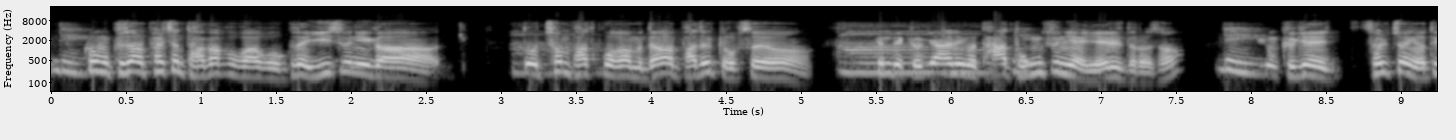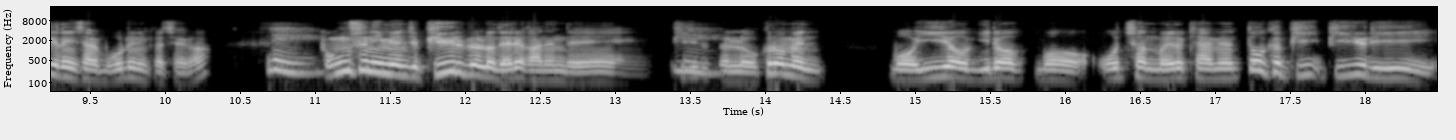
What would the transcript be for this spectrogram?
네. 그럼 그 사람 8천 다 받고 가고 그다음 2순위가 또1000 받고 가면 내가 받을 게 없어요 아. 근데 그게 아니고 다 네. 동순위야 예를 들어서 네. 지금 그게 설정이 어떻게 되는지 잘 모르니까 제가 네. 동순이면 이제 비율별로 내려가는데 비율별로 그러면 뭐 2억, 1억, 뭐 5천 뭐 이렇게 하면 또 그 비율이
